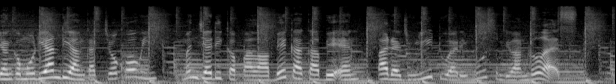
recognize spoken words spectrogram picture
yang kemudian diangkat Jokowi menjadi Kepala BKKBN pada Juli 2019.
